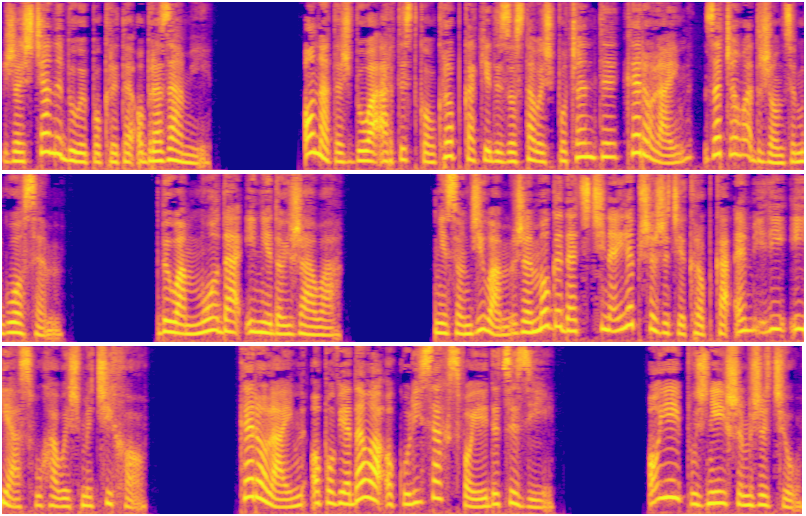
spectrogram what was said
że ściany były pokryte obrazami. Ona też była artystką. Kropka, kiedy zostałeś poczęty, Caroline, zaczęła drżącym głosem. Byłam młoda i niedojrzała. Nie sądziłam, że mogę dać ci najlepsze życie. Emily i ja słuchałyśmy cicho. Caroline opowiadała o kulisach swojej decyzji. O jej późniejszym życiu.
